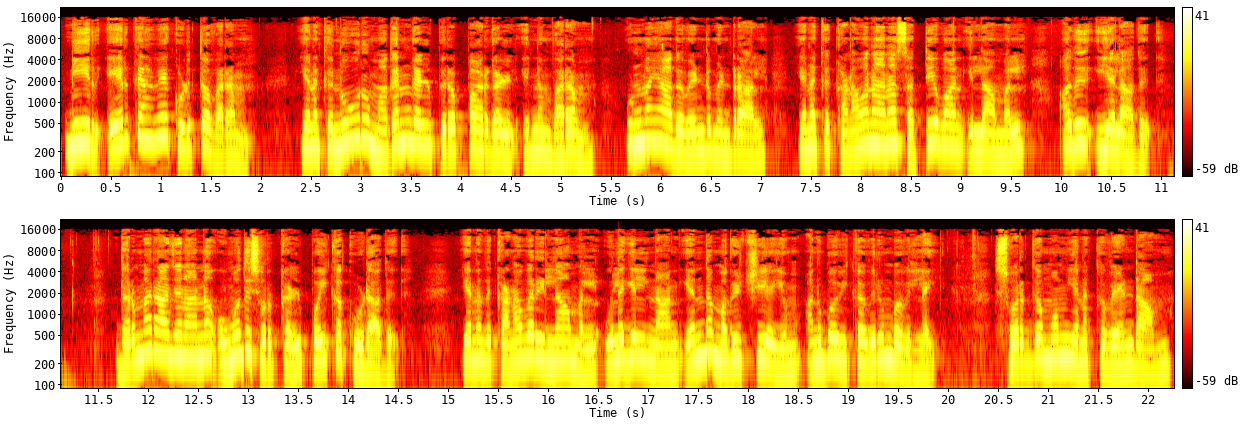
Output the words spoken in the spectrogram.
நீர் ஏற்கனவே கொடுத்த வரம் எனக்கு நூறு மகன்கள் பிறப்பார்கள் என்னும் வரம் உண்மையாக வேண்டுமென்றால் எனக்கு கணவனான சத்தியவான் இல்லாமல் அது இயலாது. தர்மராஜனான உமது சொற்கள் பொய்க்கக்கூடாது. எனது கணவர் இல்லாமல் உலகில் நான் எந்த மகிழ்ச்சியையும் அனுபவிக்க விரும்பவில்லை. ஸ்வர்க்கமும் எனக்கு வேண்டாம்.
